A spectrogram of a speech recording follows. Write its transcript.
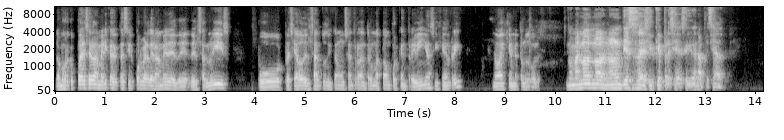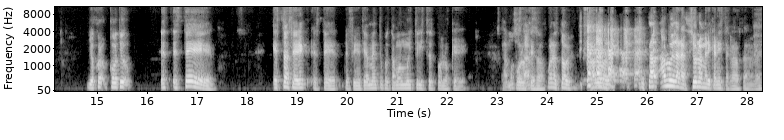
Lo mejor que puede ser América, ahorita decir por Verderame de, del San Luis, por Preciado del Santos, necesitan un centro delantero matón, porque entre Viñas y Henry no hay quien meta los goles. Nomás no, no, no empieces a decir que Preciado, se iban apreciado yo creo, como digo, este, esta serie, este, definitivamente, pues estamos muy tristes por lo que. Estamos. Por lo que Bueno, estoy. Hablo de, hablo de la nación americanista, claro está, ¿verdad?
